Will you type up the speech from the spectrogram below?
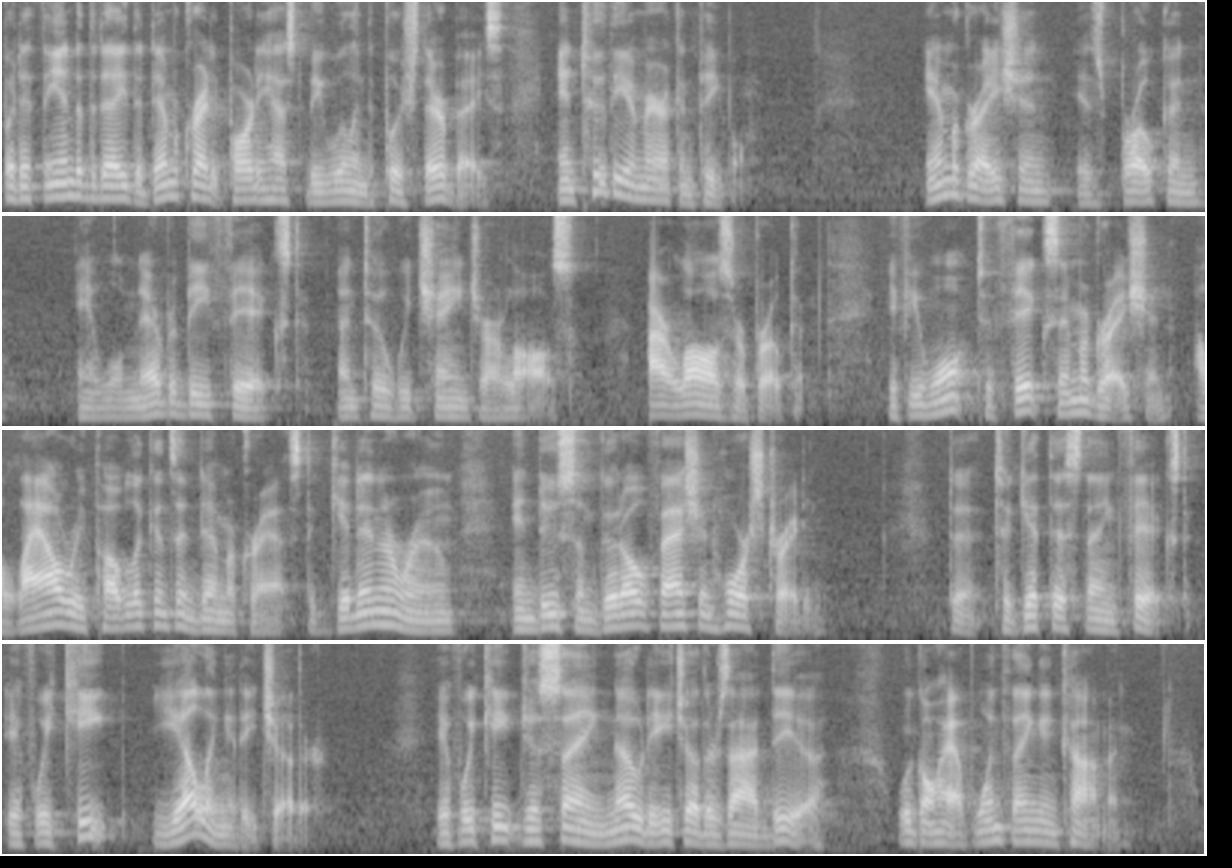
But at the end of the day, the Democratic Party has to be willing to push their base. And to the American people, immigration is broken and will never be fixed until we change our laws. Our laws are broken. If you want to fix immigration, allow Republicans and Democrats to get in a room and do some good old fashioned horse trading to, to get this thing fixed. If we keep yelling at each other, if we keep just saying no to each other's idea, we're going to have one thing in common.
